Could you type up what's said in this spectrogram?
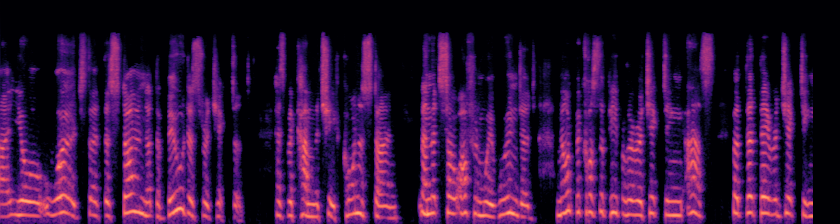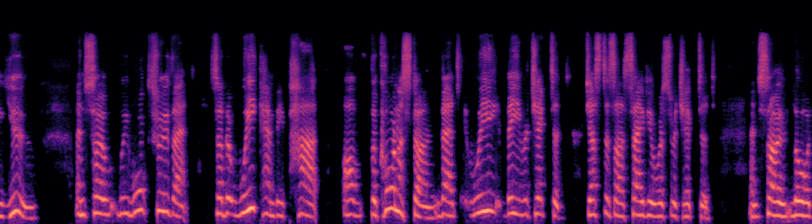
uh, your words that the stone that the builders rejected has become the chief cornerstone. And that so often we're wounded, not because the people are rejecting us, but that they're rejecting you. And so we walk through that so that we can be part of the cornerstone, that we be rejected just as our Savior was rejected. And so, Lord,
